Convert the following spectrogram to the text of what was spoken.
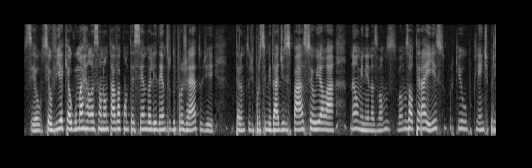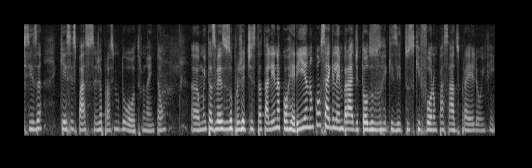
se eu, se eu via que alguma relação não estava acontecendo ali dentro do projeto de tanto de proximidade de espaço, eu ia lá, não, meninas, vamos vamos alterar isso porque o cliente precisa que esse espaço seja próximo do outro, né? Então Uh, muitas vezes o projetista está ali na correria, não consegue lembrar de todos os requisitos que foram passados para ele, ou enfim.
